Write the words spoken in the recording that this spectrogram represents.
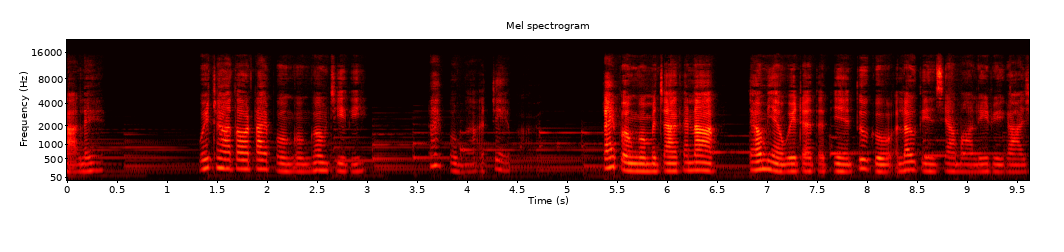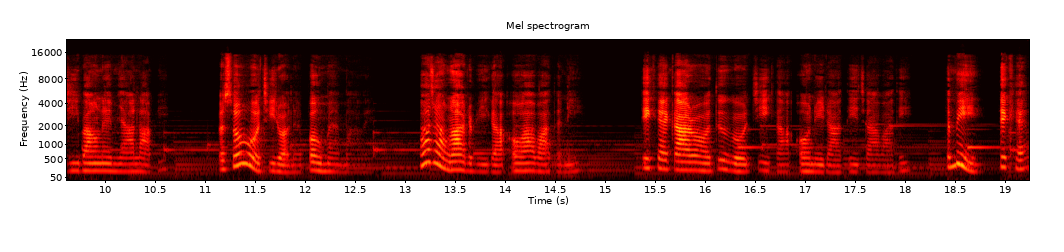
တာလဲဝိထားသောတိုက်ပုံကိုငုံကြည့်သည်တိုက်ပုံကအတဲ့ပါပဲတိုက်ပုံကိုမကြာခဏရောင်းမြန်ဝေးတတ်တဲ့ပြင်သူ့ကိုအလောက်တင်ဆရာမလေးတွေကရီပေါင်းလဲများလာပြီပစိုးကိုကြည့်တော့လဲပုံမှန်ပါပဲဘာကြောင့်ငါတပီကအော်ရပါသနည်း တိခက်ကတော့သူ့ကိုကြည့်ကအော်နေတာသိကြပါသည်သမီးတိခက်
